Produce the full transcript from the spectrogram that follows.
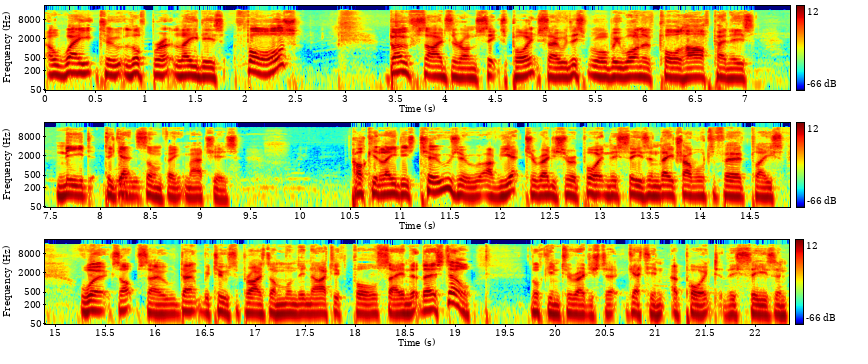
away to Loughborough ladies fours. Both sides are on six points, so this will be one of Paul Halfpenny's need to get something matches. Hockey ladies twos, who have yet to register a point in this season, they travel to third place Worksop. So don't be too surprised on Monday night if Paul's saying that they're still looking to register getting a point this season.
